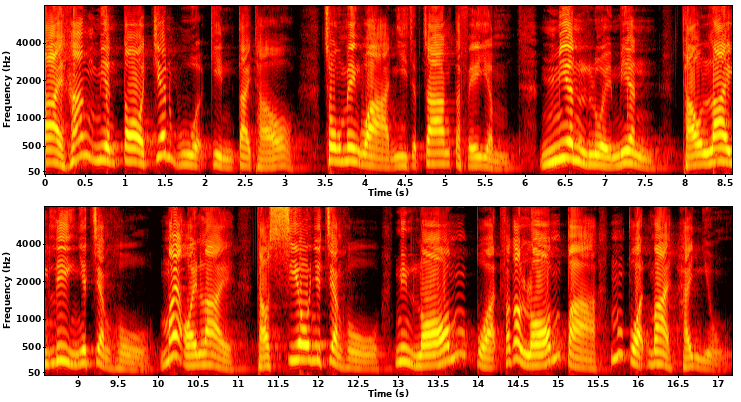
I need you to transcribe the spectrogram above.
tại hang miền to chiến vua kín tại thảo. Trong mình hòa nhị chấp trang ta phê yếm miền lùi miền thảo lai linh như chẳng hồ. Mai ỏi lai, thảo siêu như chẳng hồ. Nên lõm bọt phải có lõm bà bọt mai hay nhung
